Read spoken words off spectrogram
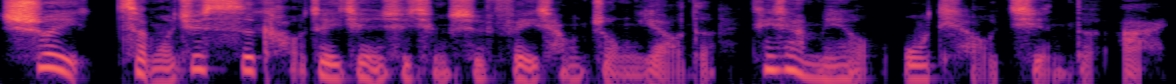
所以，怎么去思考这件事情是非常重要的。天下没有无条件的爱，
